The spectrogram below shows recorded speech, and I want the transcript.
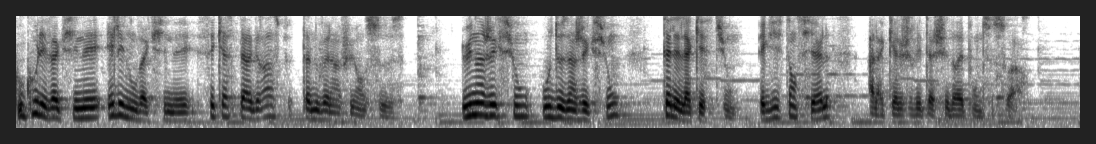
Coucou les vaccinés et les non vaccinés, c'est Casper Grasp, ta nouvelle influenceuse. Une injection ou deux injections Telle est la question, existentielle, à laquelle je vais tâcher de répondre ce soir.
